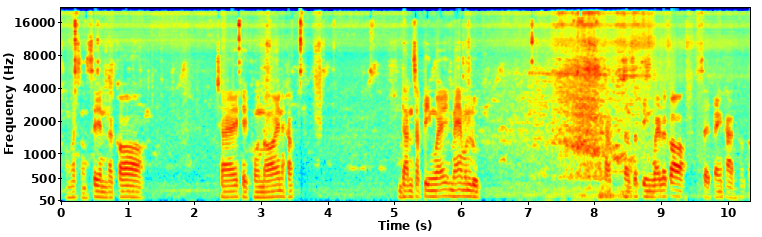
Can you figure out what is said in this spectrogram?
คล้องไว้สองเส้นแล้วก็ใช้เข็ดโคงน้อยนะครับ ดันสปริงไว้ไม่ให้มันหลุดนะครับดันสปริงไว้แล้วก็ใส่แป้งถ่านเข้าไป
